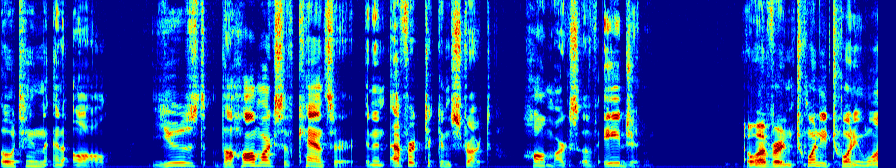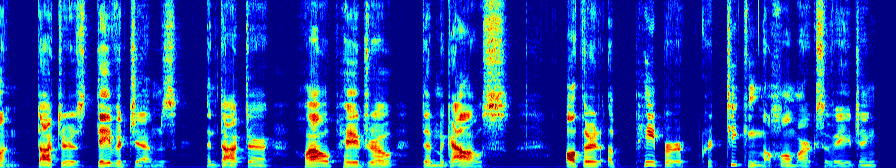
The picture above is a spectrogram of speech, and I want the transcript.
Otin et al. used the hallmarks of cancer in an effort to construct hallmarks of aging. However, in 2021, Doctors David Gems and Dr. João Pedro de Magalhães authored a paper critiquing the hallmarks of aging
